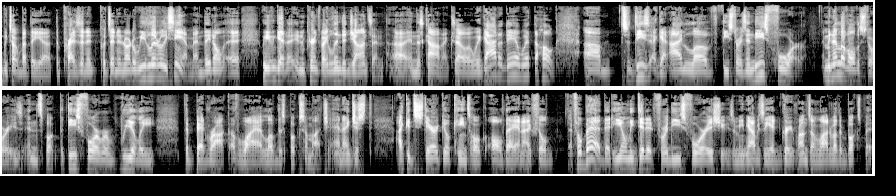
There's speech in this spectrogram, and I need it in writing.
we talk about the uh, the president puts in an order. We literally see him, and they don't. Uh, we even get an appearance by Lyndon Johnson uh, in this comic. So we got to deal with the Hulk. Um, so these again, I love these stories, and these four I mean, I love all the stories in this book, but these four were really the bedrock of why I love this book so much. And I just, I could stare at Gil Kane's Hulk all day, and I feel, I feel bad that he only did it for these four issues. I mean, he obviously had great runs on a lot of other books, but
